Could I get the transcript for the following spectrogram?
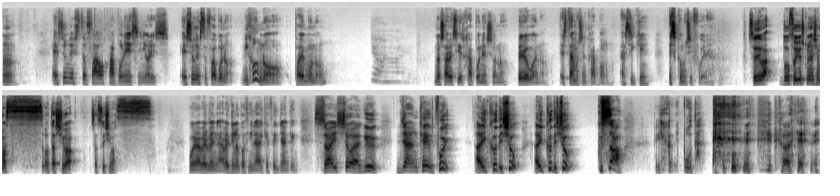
mm, es un estofado japonés, señores. Es un estofado, bueno, Nihon no, sabemos, ¿no? No sabe si es japonés o no. Pero bueno, estamos en Japón, así que es como si fuera. それでは、どうぞよろしくお願いします。私は撮影します。Bueno, a ver, venga, a ver quién lo cocina. Hay que hacer janken. Soy yo a gu, janken fui. Aiko de show, aiko de show. ¡Kusa! Hija de puta. Joder,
